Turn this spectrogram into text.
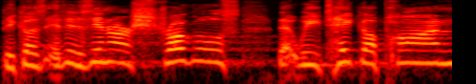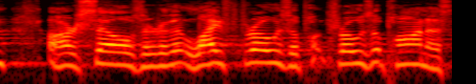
because it is in our struggles that we take upon ourselves or that life throws, up, throws upon us.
